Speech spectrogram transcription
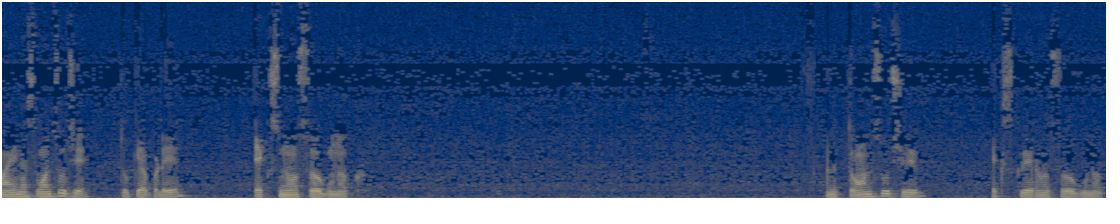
માઇનસ વન શું છે? તો કે આપણે એક્સનો સગુણક અને ત્રણ શું છે? એક્સ સ્ક્વેરનો સહગુણક.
